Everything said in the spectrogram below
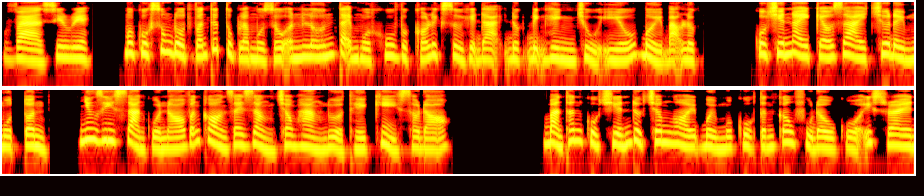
và Syria. Một cuộc xung đột vẫn tiếp tục là một dấu ấn lớn tại một khu vực có lịch sử hiện đại được định hình chủ yếu bởi bạo lực. Cuộc chiến này kéo dài chưa đầy một tuần, nhưng di sản của nó vẫn còn dai dẳng trong hàng nửa thế kỷ sau đó. Bản thân cuộc chiến được châm ngòi bởi một cuộc tấn công phủ đầu của Israel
